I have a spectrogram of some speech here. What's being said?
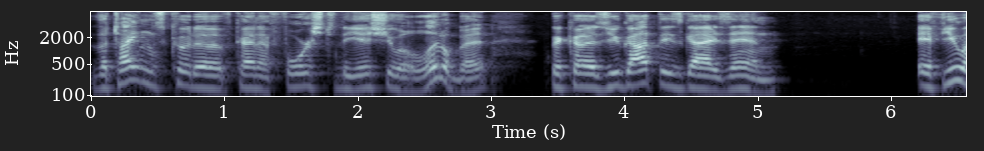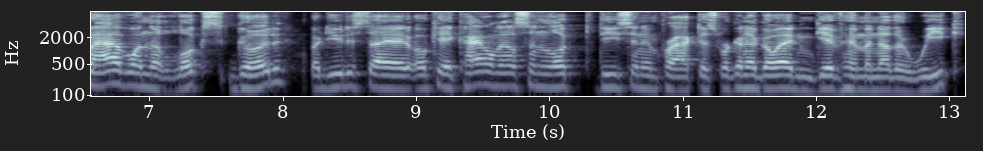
the Titans could have kind of forced the issue a little bit because you got these guys in. If you have one that looks good, but you decide, okay, Kyle Nelson looked decent in practice, we're going to go ahead and give him another week,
